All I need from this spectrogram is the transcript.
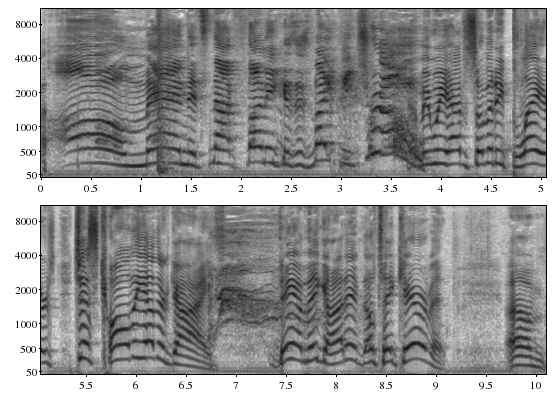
Oh man, it's not funny because this might be true. I mean, we have so many players. Just call the other guys. Damn, they got it. They'll take care of it. Um,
